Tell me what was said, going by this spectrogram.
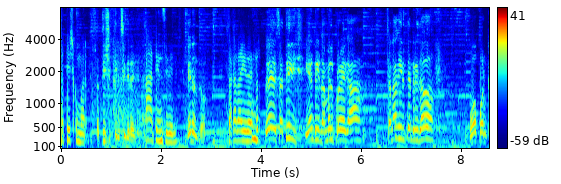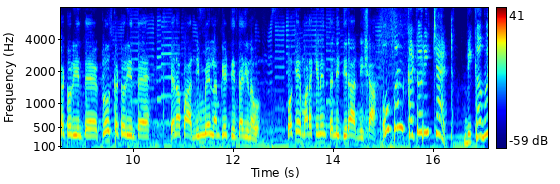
ಸತೀಶ್ ಕುಮಾರ್. ಸತೀಶ್ ತಿನ್ಸಿದಿರ ಇದನ್ನ? ಹಾ ತಿನ್ಸಿದೀನಿ ಏನಂದ್ರು? ಸಖತ್ತಾಗಿದೆ ಅಂದ್ರೆ. ಏ ಸತೀಶ್ ಏನ್ರಿ ನಮ್ಮೇಲ್ ಪ್ರಯೋಗ? ಚೆನ್ನಾಗಿರ್ತೇನ್ರಿ ಇದು? ಓಪನ್ ಕಟೋರಿ ಅಂತೆ ಕ್ಲೋಸ್ ಕಟೋರಿ ಅಂತೆ. ಏನಪ್ಪ ನಿಮ್ಮ ಮೇಲೆ ನಂಬಿಕೆ ಇಟ್ಟು ತಿಂತಾ ಇದೀವಿ ನಾವು. ಓಕೆ ಮಾಡಕ್ ಏನೇನ್ ತಂದಿದ್ದೀರಾ ನಿಶಾ? ಓಪನ್ ಕಟೋರಿ ಚಾಟ್. ಬೇಕಾಗುವ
